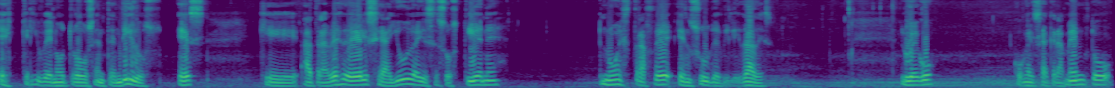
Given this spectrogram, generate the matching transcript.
escribe en otros entendidos, es que a través de él se ayuda y se sostiene nuestra fe en sus debilidades. Luego, con el sacramento,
